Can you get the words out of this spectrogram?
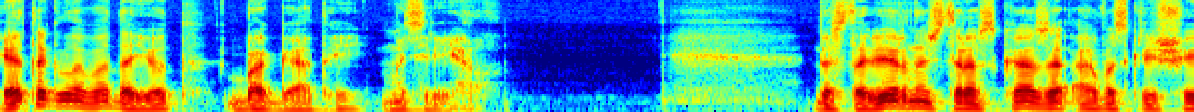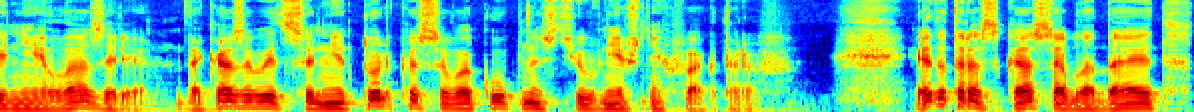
эта глава дает богатый материал. Достоверность рассказа о воскрешении Лазаря доказывается не только совокупностью внешних факторов. Этот рассказ обладает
